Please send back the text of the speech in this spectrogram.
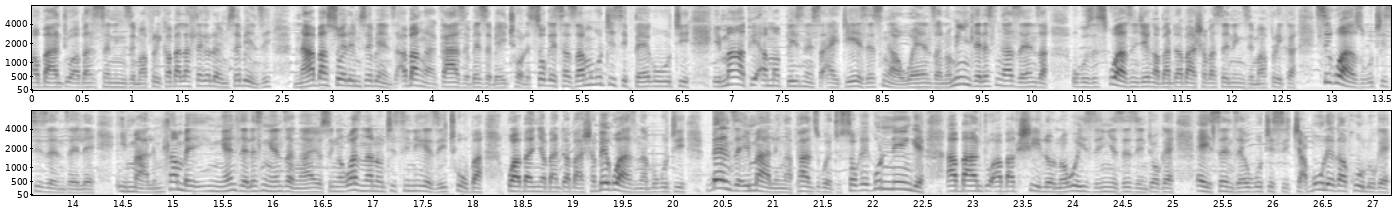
abantu abaseningizimu Afrika balahlekelwa imisebenzi nabaswele imisebenzi abangakaze beze beyithole. So ke sazama ukuthi sibheke ukuthi imapi ama business ideas esingawenza noma indlela esingazenza ukuze sikwazi njengabantu abasha baseningizimu Afrika sikwazi ukuthi sizenzele imali. Mhlambe ngendlela esingenza ngayo singakwazi nanokuthi sinikeze ithuba kwabanye abantu abasha bekwazi nabo ukuthi benze imali ngaphansi kwethu. So ke kuningi abantu abakushilo nokuyizinye zezinto ke ezisenze ukuthi sijabule kakhulu ke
